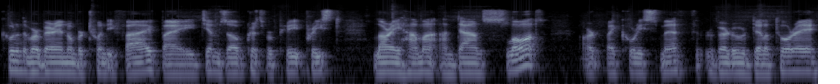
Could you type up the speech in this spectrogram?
Conan the Barbarian number 25 by Jim Zub, Christopher Priest, Larry Hama, and Dan Slott. Art by Cory Smith, Roberto De La Torre,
